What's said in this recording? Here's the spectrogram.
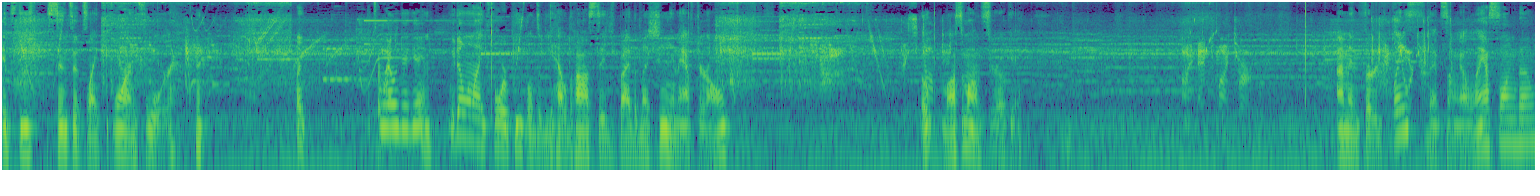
it's these since it's like four on four. like, it's a really good game. We don't want like four people to be held hostage by the machine after all. Oh, lost a monster, okay. I end my turn. I'm in third place. That's not gonna last long though.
